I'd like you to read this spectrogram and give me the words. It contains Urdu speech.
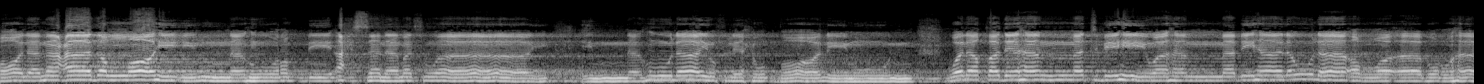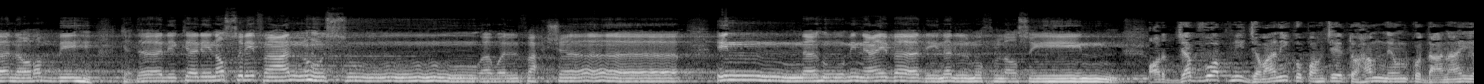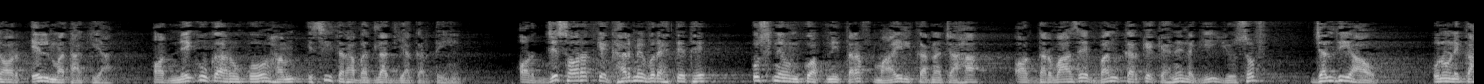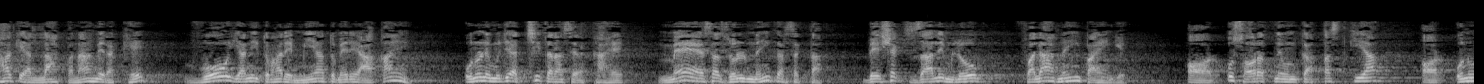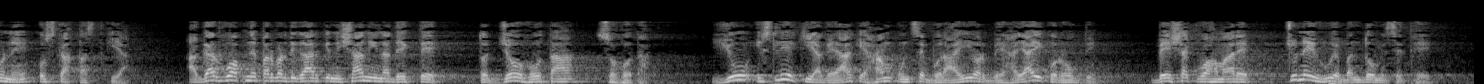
قال معاذ الله إنه ربي أحسن مثواي إنه لا يفلح الظالمون ولقد همت به وهم بها لولا أن رأى برهان ربه كذلك لنصرف عنه السوء والفحشاء إنه من عبادنا المخلصين اور جب وہ اپنی جوانی کو پہنچے تو ہم نے ان کو دانائی اور علم عطا کیا اور نیکوکاروں کو ہم اسی طرح بدلہ دیا کرتے ہیں۔ اور جس عورت کے گھر میں وہ رہتے تھے، اس نے ان کو اپنی طرف مائل کرنا چاہا اور دروازے بند کر کے کہنے لگی، یوسف، جلدی آؤ۔ انہوں نے کہا کہ اللہ پناہ میں رکھے وہ یعنی تمہارے میاں تو میرے آقا ہیں، انہوں نے مجھے اچھی طرح سے رکھا ہے، میں ایسا ظلم نہیں کر سکتا۔ بے شک ظالم لوگ فلاح نہیں پائیں گے۔ اور اس عورت نے ان کا قصد کیا اور انہوں نے اس کا قصد کیا۔ اگر وہ اپنے پروردگار کی نشانی نہ دیکھتے، تو جو ہوتا سو ہوتا۔ یوں اس لیے کیا گیا کہ ہم ان سے برائی اور بے حیائی کو روک دیں۔ بے شک وہ ہمارے چنے ہوئے بندوں میں سے تھے۔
